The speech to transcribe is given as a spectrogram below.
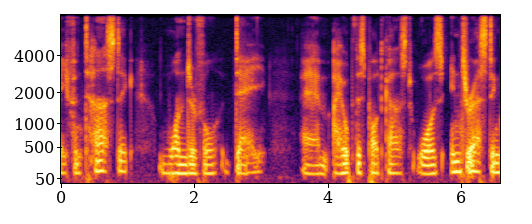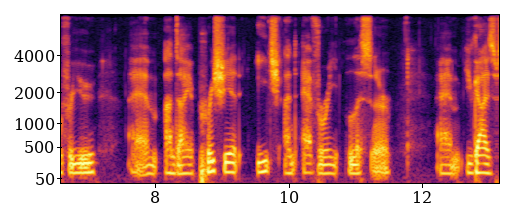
a fantastic, wonderful day. Um, I hope this podcast was interesting for you, um, and I appreciate each and every listener. Um, you guys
